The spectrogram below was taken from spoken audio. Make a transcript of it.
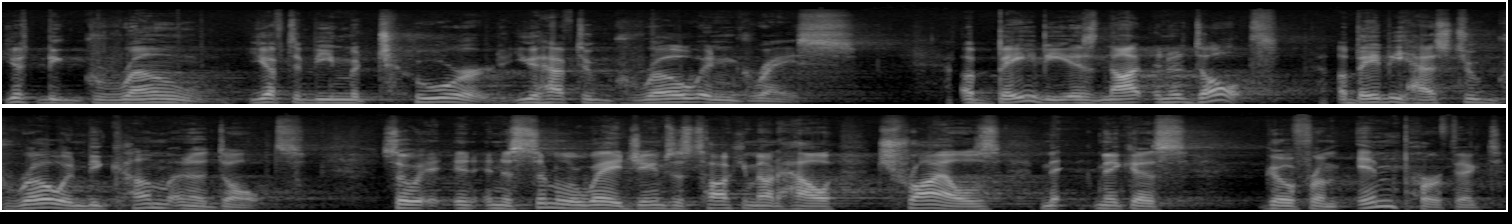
you have to be grown. You have to be matured. You have to grow in grace. A baby is not an adult a baby has to grow and become an adult. So, in, in a similar way, James is talking about how trials make us go from imperfect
